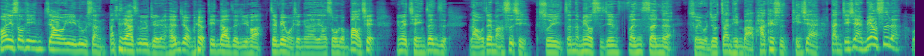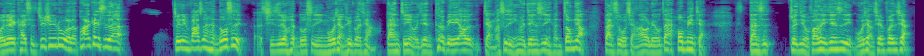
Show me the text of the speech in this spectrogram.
欢迎收听交易路上。大家是不是觉得很久没有听到这句话？这边我先跟大家说个抱歉，因为前一阵子老吴在忙事情，所以真的没有时间分身了，所以我就暂停把 Podcast 停下来。但接下来没有事了，我就会开始继续录我的 Podcast 了。最近发生很多事，其实有很多事情我想去分享，但今天有一件特别要讲的事情，因为这件事情很重要，但是我想要留在后面讲。但是最近有发生一件事情，我想先分享。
